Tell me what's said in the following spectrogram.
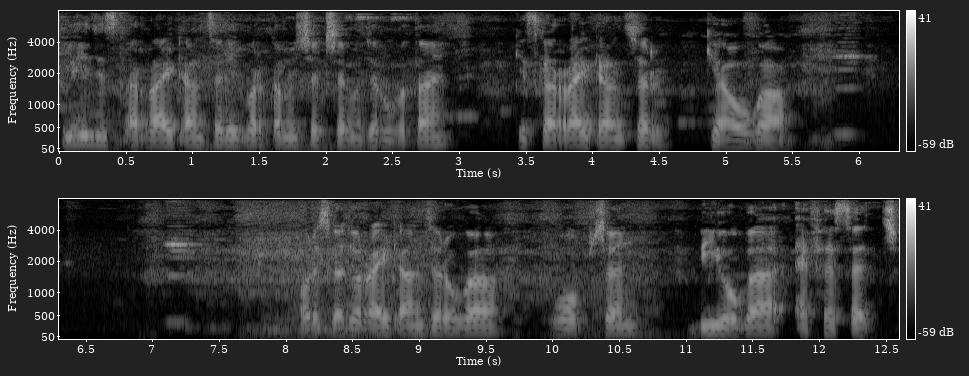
प्लीज़ इसका राइट आंसर एक बार कमेंट सेक्शन में ज़रूर बताएँ कि इसका राइट आंसर क्या होगा। और इसका जो राइट आंसर होगा, वो ऑप्शन बी होगा F S H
